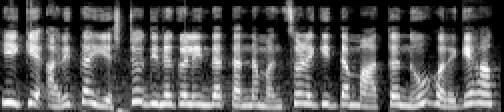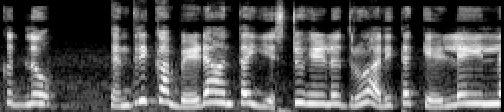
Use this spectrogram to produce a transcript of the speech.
ಹೀಗೆ ಅರಿತ ಎಷ್ಟೋ ದಿನಗಳಿಂದ ತನ್ನ ಮನ್ಸೊಳಗಿದ್ದ ಮಾತನ್ನು ಹೊರಗೆ ಹಾಕಿದ್ಲು. ಚಂದ್ರಿಕಾ ಬೇಡ ಅಂತ ಎಷ್ಟು ಹೇಳಿದ್ರು ಅರಿತ ಕೇಳಲೇ ಇಲ್ಲ.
